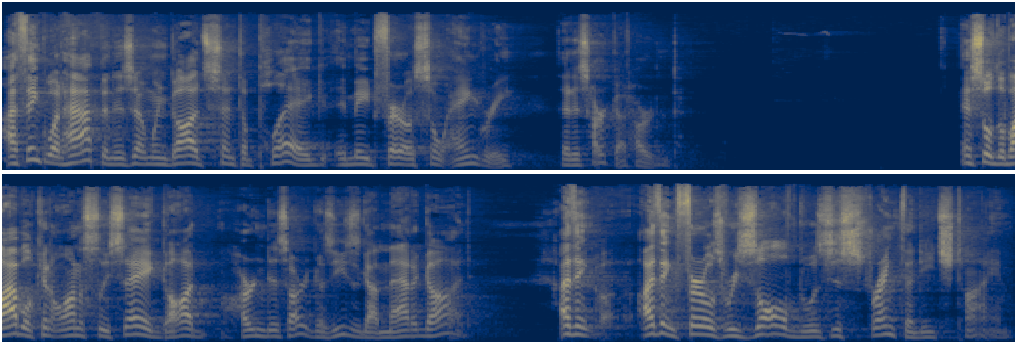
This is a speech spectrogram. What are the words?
I think what happened is that when God sent a plague, it made Pharaoh so angry that his heart got hardened. And so the Bible can honestly say God hardened his heart because he just got mad at God. I think, I think Pharaoh's resolve was just strengthened each time.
